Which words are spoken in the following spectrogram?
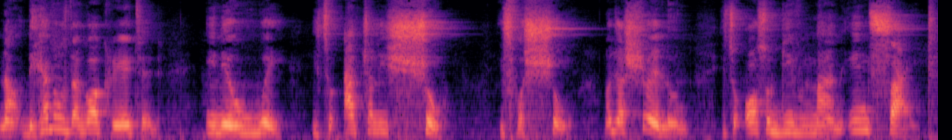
Now, the heavens that God created, in a way, is to actually show, is for show, not just show alone, is to also give man insight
